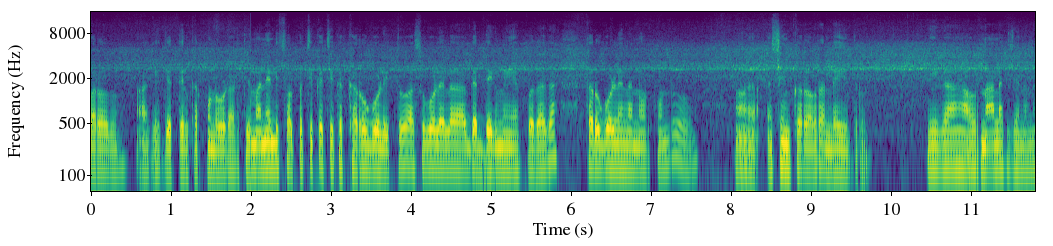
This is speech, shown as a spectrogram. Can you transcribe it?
ಬರೋದು ಹಾಗೆ ಜೊತೆಲಿ ಕರ್ಕೊಂಡು ಓಡಾಡ್ತೀವಿ ಮನೇಲಿ ಸ್ವಲ್ಪ ಚಿಕ್ಕ ಚಿಕ್ಕ ಕರುಗಳಿತ್ತು ಹಸುಗಳೆಲ್ಲ ಗದ್ದೆಗೆ ಮೇಯಕ್ಕೆ ಹೋದಾಗ ಕರುಗಳನ್ನೆಲ್ಲ ನೋಡಿಕೊಂಡು ಶಂಕರ್ ಅವರು ಅಲ್ಲೇ ಇದ್ದರು ಈಗ ಅವ್ರು ನಾಲ್ಕು ಜನನ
